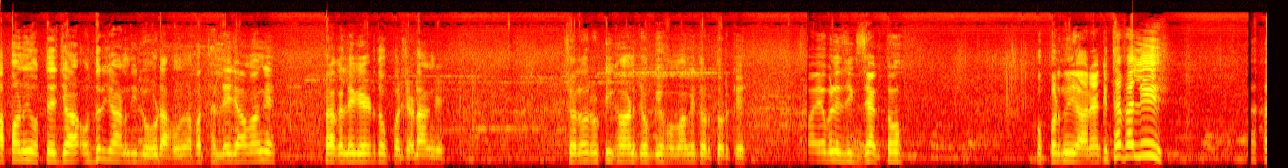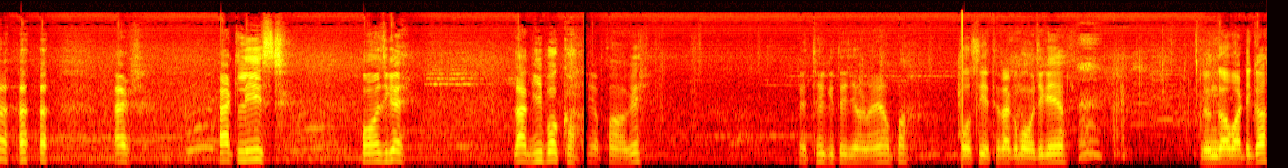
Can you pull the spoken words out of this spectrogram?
ਆਪਾਂ ਨੂੰ ਉੱਤੇ ਜਾ ਉਧਰ ਜਾਣ ਦੀ ਲੋੜ ਆ ਹੁਣ ਆਪਾਂ ਥੱਲੇ ਜਾਵਾਂਗੇ ਫਿਰ ਅਗਲੇ ਗੇਟ ਤੋਂ ਉੱਪਰ ਚੜਾਂਗੇ ਚਲੋ ਰੋਟੀ ਖਾਣ ਜੋਗੇ ਹੋਵਾਂਗੇ ਤੁਰ ਤੁਰ ਕੇ ਆਏ ਵਾਲੇ ਜ਼ਿਗਜ਼ੈਗ ਤੋਂ ਉੱਪਰ ਨੂੰ ਜਾ ਰਹੇ ਆ ਕਿੱਥੇ ਫੈਲੀ ਐਟ ਐਟ ਲੀਸਟ ਪਹੁੰਚ ਗਏ ਲੱਗੀ ਭੁੱਖ ਤੇ ਆਪਾਂ ਆ ਗਏ ਇੱਥੇ ਕਿਤੇ ਜਾਣਾ ਹੈ ਆਪਾਂ ਉਹ ਅਸੀਂ ਇੱਥੇ ਤੱਕ ਪਹੁੰਚ ਗਏ ਆ ਗੰਗਾ ਵਾਟਿਕਾ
